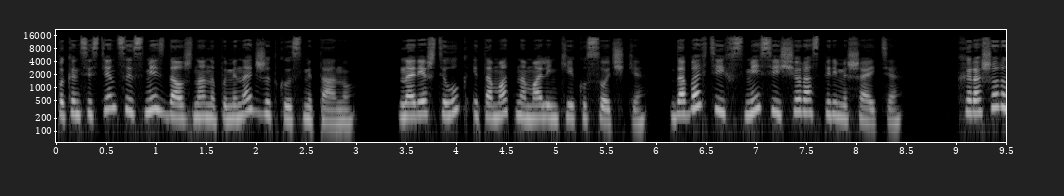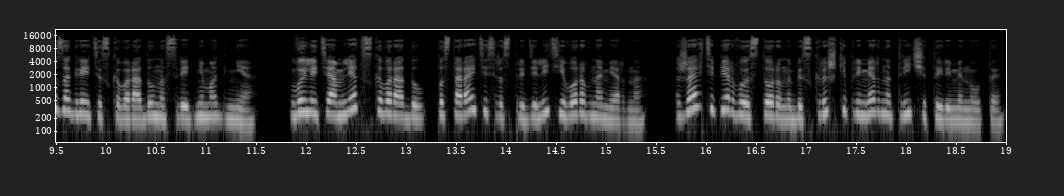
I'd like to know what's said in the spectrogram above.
По консистенции смесь должна напоминать жидкую сметану. Нарежьте лук и томат на маленькие кусочки. Добавьте их в смесь и еще раз перемешайте. Хорошо разогрейте сковороду на среднем огне. Вылейте омлет в сковороду, постарайтесь распределить его равномерно. Жарьте первую сторону без крышки примерно 3-4 минуты.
